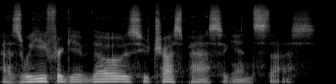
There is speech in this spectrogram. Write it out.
as we forgive those who trespass against us.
